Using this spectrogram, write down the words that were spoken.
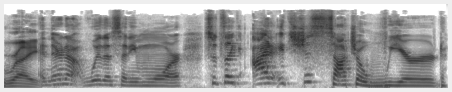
Right. and they're not with us anymore so it's like i it's just such a weird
